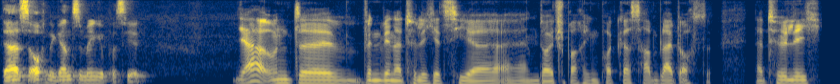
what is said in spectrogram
da ist auch eine ganze Menge passiert. Ja, und äh, wenn wir natürlich jetzt hier äh, einen deutschsprachigen Podcast haben, bleibt auch natürlich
